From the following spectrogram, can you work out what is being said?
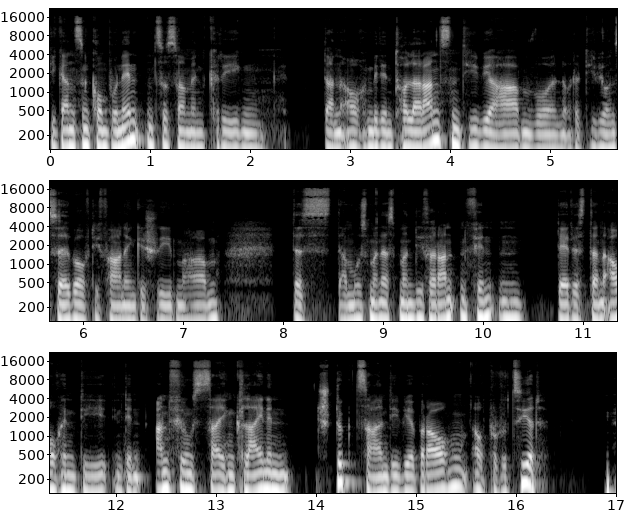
die ganzen Komponenten zusammenkriegen, dann auch mit den Toleranzen, die wir haben wollen oder die wir uns selber auf die Fahnen geschrieben haben, das, da muss man erstmal einen Lieferanten finden, der das dann auch in die, in den Anführungszeichen kleinen Stückzahlen, die wir brauchen, auch produziert. Ja.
